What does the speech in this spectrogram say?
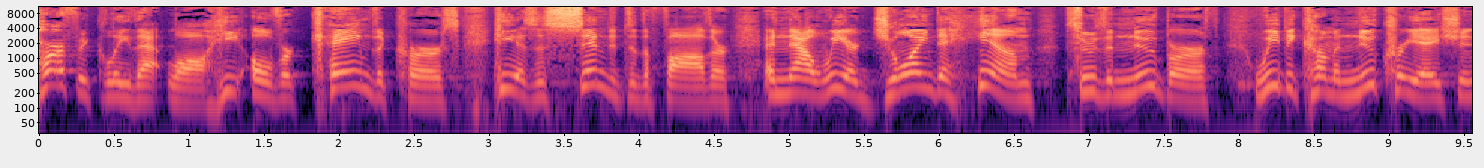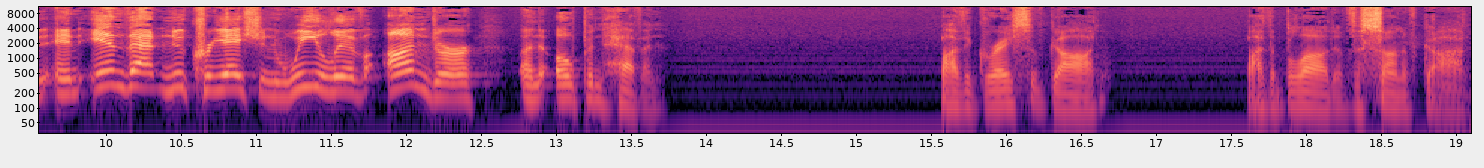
perfectly that law. He overcame the curse. He has ascended to the Father, and now we are joined to Him through the new birth. We become a new creation, and in that new creation, we live under an open heaven by the grace of God, by the blood of the Son of God.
